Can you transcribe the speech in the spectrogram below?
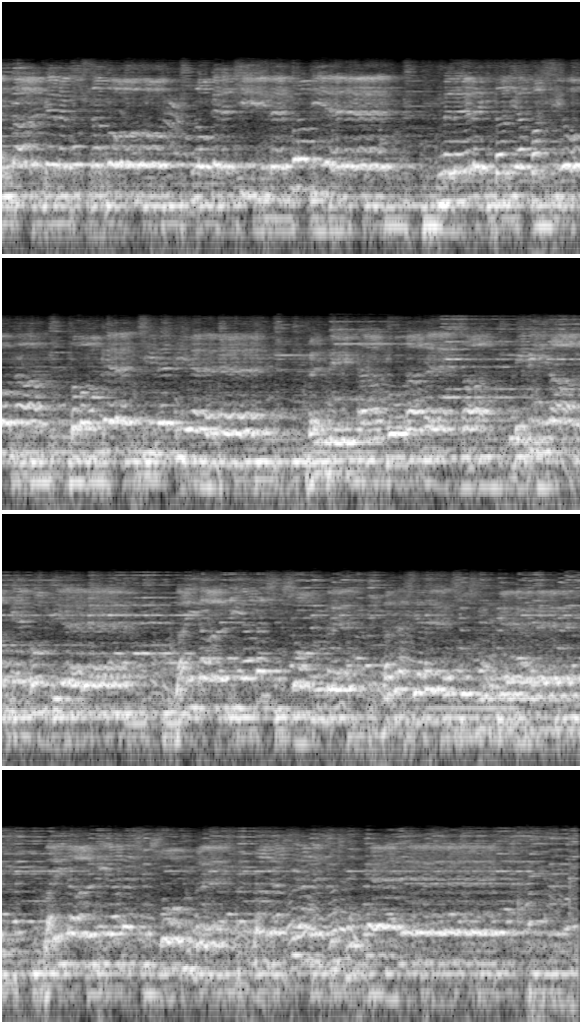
que me gusta todo lo que de Chile proviene. Me deleita y apasiona todo lo que Chile tiene. Bendita naturaleza, divinidad que contiene. La hidalguía de sus hombres, la gracia de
